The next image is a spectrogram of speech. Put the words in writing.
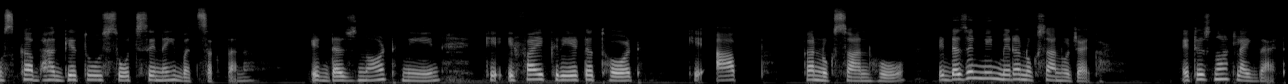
उसका भाग्य तो उस सोच से नहीं बच सकता ना। इट डज नॉट मीन कि if I create a thought कि आपका नुकसान हो इट डजेंट मीन मेरा नुकसान हो जाएगा। It is not like that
